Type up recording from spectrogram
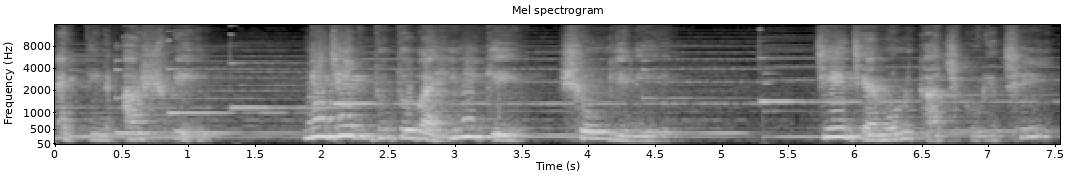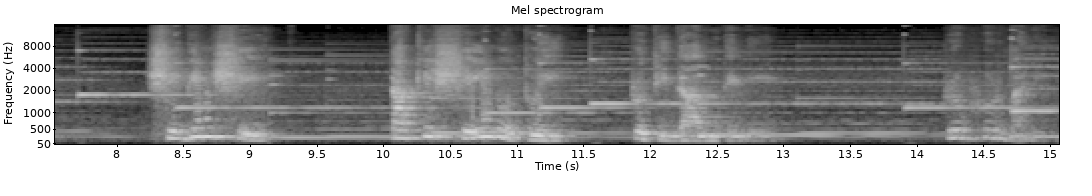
একদিন আসবে নিজের দ্রুত বাহিনীকে সঙ্গে নিয়ে। যে যেমন কাজ করেছে, সেদিন সে তাকে সেই মতোই প্রতিদান দেবে। প্রভুর বাণী।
